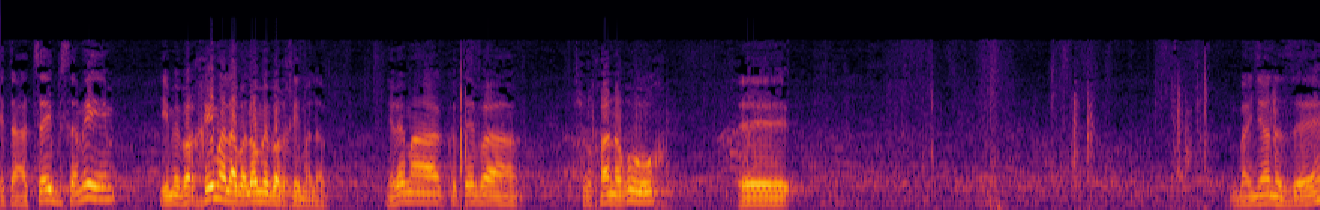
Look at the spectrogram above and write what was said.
את העצי בשמים, אם מברכים עליו או לא מברכים עליו. נראה מה כותב השולחן ערוך. אה, בעניין הזה.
